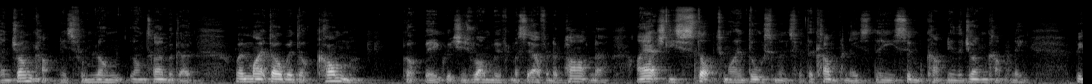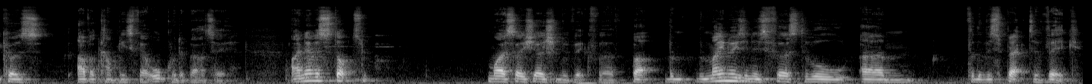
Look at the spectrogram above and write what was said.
and drum companies from long, long time ago. When MikeDolbear.com got big, which is run with myself and a partner, I actually stopped my endorsements with the companies, the cymbal company and the drum company, because other companies felt awkward about it. I never stopped my association with Vic Firth, but the, the main reason is first of all um, for the respect of Vic.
